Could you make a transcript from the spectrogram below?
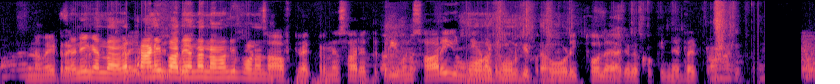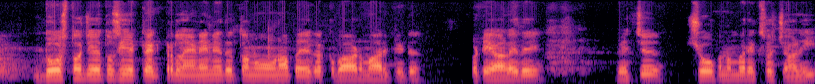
ਨਵੇਂ ਟਰੈਕਟਰ ਨਹੀਂ ਕਹਿੰਦਾ ਕਹਿੰਦਾ ਪੁਰਾਣੇ ਪਾ ਦੇ ਕਹਿੰਦਾ ਨਵਾਂ ਕੀ ਪਾਉਣਾ? ਸਾਫ਼ ਟਰੈਕਟਰ ਨੇ ਸਾਰੇ ਤਕਰੀਬਨ ਸਾਰੇ ਹੀ 19 ਫੋਨ- ਮਾਡਲ ਫੋਨ ਕੀਤਾ। ਤੋੜ ਇੱਥੋਂ ਲੈ ਕੇ ਵੇਖੋ ਕਿੰਨੇ ਟਰੈਕਟਰ ਦੋਸਤੋ ਜੇ ਤੁਸੀਂ ਇਹ ਟਰੈਕਟਰ ਲੈਣੇ ਨੇ ਤੇ ਤੁਹਾਨੂੰ ਆਉਣਾ ਪਏਗਾ ਕਬਾੜ ਮਾਰਕੀਟ ਪਟਿਆਲੇ ਦੇ ਵਿੱਚ shop number 140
